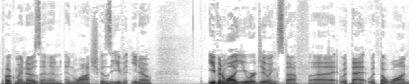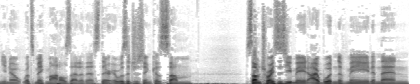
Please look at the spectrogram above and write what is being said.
poke my nose in and, and watch because even you know, even while you were doing stuff uh, with that with the one, you know, let's make models out of this. There, it was interesting because some some choices you made I wouldn't have made, and then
